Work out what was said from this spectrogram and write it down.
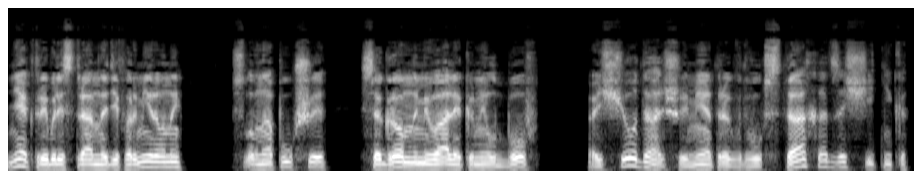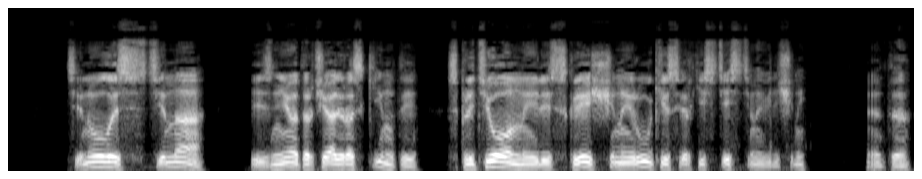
Некоторые были странно деформированы, словно опухшие, с огромными валиками лбов, а еще дальше, метрах в двухстах от защитника, тянулась стена, из нее торчали раскинутые, сплетенные или скрещенные руки сверхъестественной величины. — Это...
